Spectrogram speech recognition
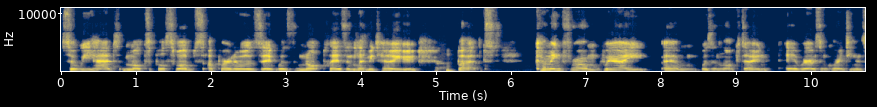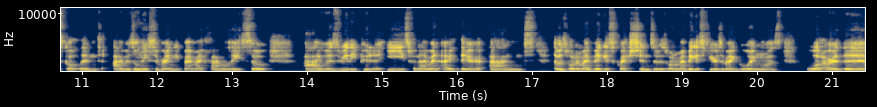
So we had multiple swabs up our nose. It was not pleasant, let me tell you. but coming from where I um, was in lockdown, uh, where I was in quarantine in Scotland, I was only surrounded by my family. So I was really put at ease when I went out there. And that was one of my biggest questions. It was one of my biggest fears about going was what are the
